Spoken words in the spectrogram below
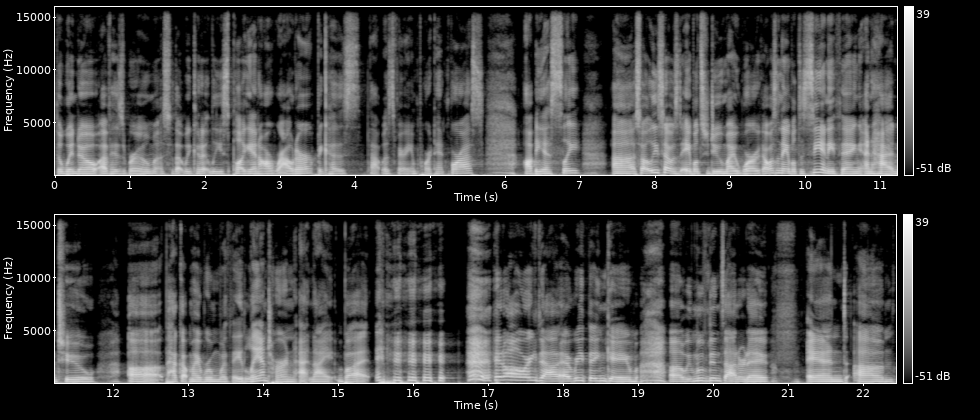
the window of his room so that we could at least plug in our router because that was very important for us, obviously. Uh, so at least I was able to do my work. I wasn't able to see anything and had to uh, pack up my room with a lantern at night, but. it all worked out. Everything came. Uh, we moved in Saturday, and um,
